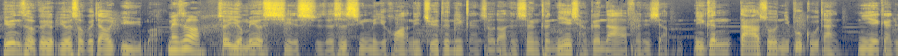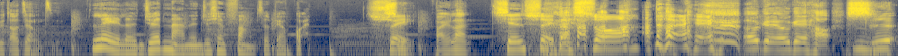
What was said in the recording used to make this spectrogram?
因为这首歌有有一首歌叫《玉》嘛，没错，所以有没有写实的是心里话？你觉得你感受到很深刻，你也想跟大家分享，你跟大家说你不孤单，你也感觉到这样子，累了，你觉得难了，你就先放着，不要管，睡。水，摆烂。先睡再说。对，OK OK，好，十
